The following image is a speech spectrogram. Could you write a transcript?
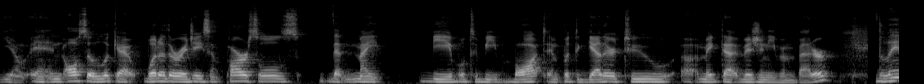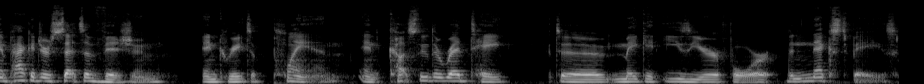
you know and also look at what other adjacent parcels that might be able to be bought and put together to uh, make that vision even better. The land packager sets a vision and creates a plan and cuts through the red tape to make it easier for the next phase.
